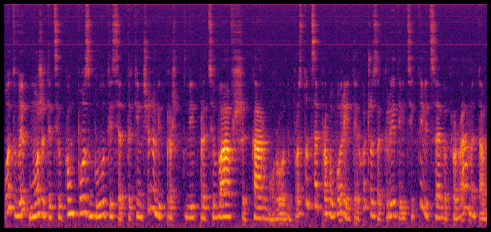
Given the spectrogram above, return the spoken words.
от ви можете цілком позбутися, таким чином відпрацювавши карму роду. Просто це проговорюєте. Я хочу закрити, відсікти від себе програми там.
